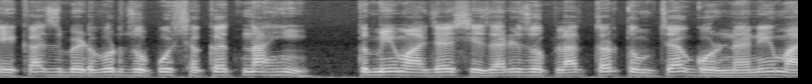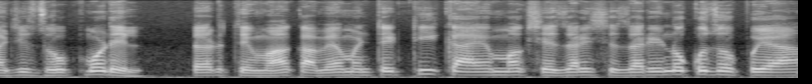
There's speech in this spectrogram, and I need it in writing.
एकाच बेडवर झोपू शकत नाही. तुम्ही माझ्या शेजारी झोपलात तर तुमच्या घोरण्याने माझी झोप मोडेल. तर तेव्हा काव्या म्हणते ठीक आहे मग शेजारी शेजारी नको झोपूया.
